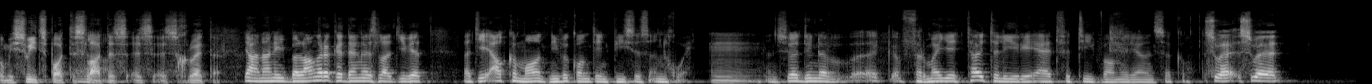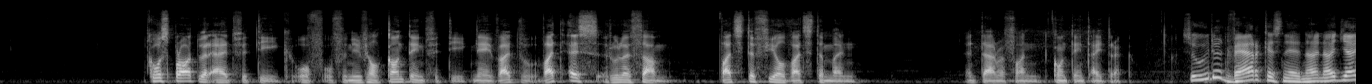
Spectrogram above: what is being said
om die sweet spot te slat Ja. is is is groter. Ja, en dan die belangrike ding is dat jy weet dat jy elke maand nuwe content pieces ingooi. Mm. En sodoende ek vermy jy totally hierdie ad fatigue waarmee jy insukkel. So so kom ons praat oor ad fatigue of of in ieder geval content fatigue, nê. Nee, wat wat is rule of thumb? Wat's te veel, wat's te min in terme van content uitdruk? So hoe dit werk is net nou nou het jy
